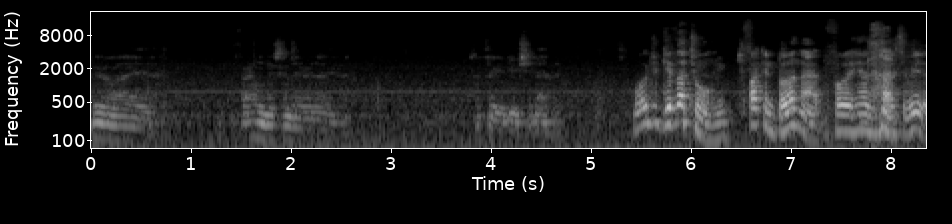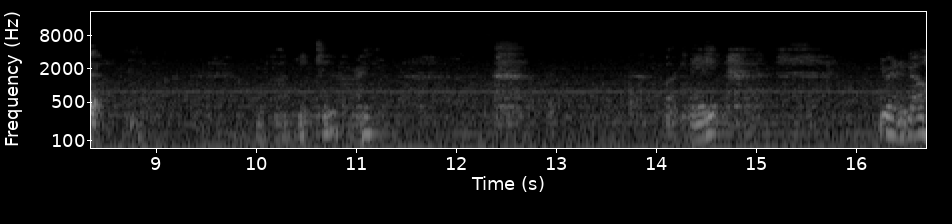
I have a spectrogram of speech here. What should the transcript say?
Bill, I uh, found this in there and I, I figured you should have it. Why would you give that to him? You fucking burn that before he has a chance to read it. Fuck me right? Fucking idiot. You ready to go?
